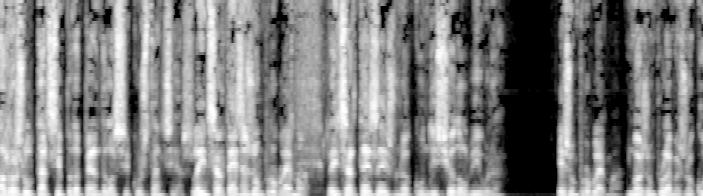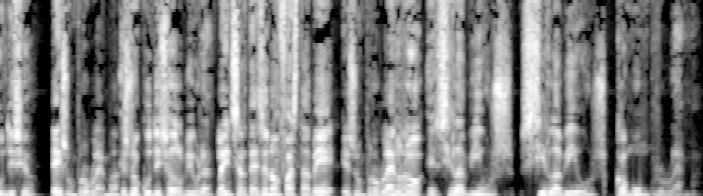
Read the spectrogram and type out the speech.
Els resultats sempre depenen de les circumstàncies. La incertesa és un problema? La incertesa és una condició del viure. És un problema. No és un problema, és una condició. És un problema. És una condició del viure. La incertesa no em fa estar bé, és un problema. No, no, si la vius, si la vius com un problema.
